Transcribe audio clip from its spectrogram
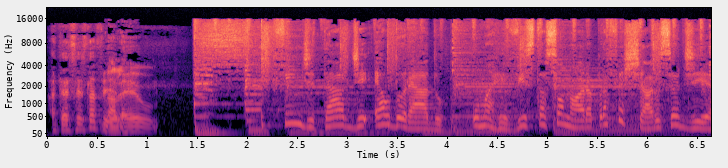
Até sexta-feira. Valeu. Fim de tarde Eldorado, uma revista sonora para fechar o seu dia.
